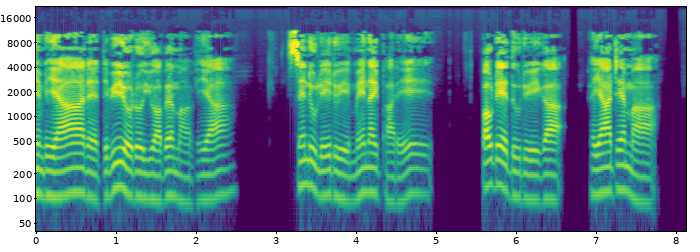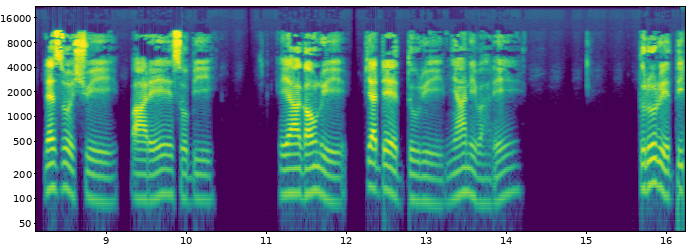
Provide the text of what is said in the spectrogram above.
ရှင်ဘုရားတဲ့တပည့်တော်တို့ရွာဘက်မှာဘုရားစင်းတူလေးတွေမဲလိုက်ပါတယ်ပေါက်တဲ့သူတွေကဘုရားထဲမှာလက်စွပ်ရွှေပါတယ်ဆိုပြီးဘုရားကောင်းတွေပြတ်တဲ့သူတွေများနေပါတယ်သူတို့တွေသိ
